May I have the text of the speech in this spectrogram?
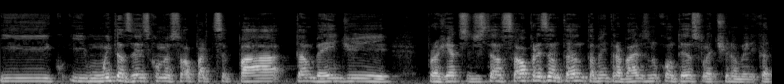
e, e muitas vezes começou a participar também de projetos de extensão, apresentando também trabalhos no contexto latino-americano.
